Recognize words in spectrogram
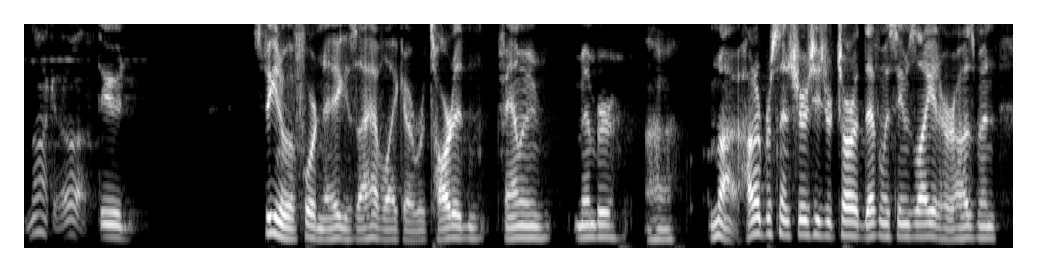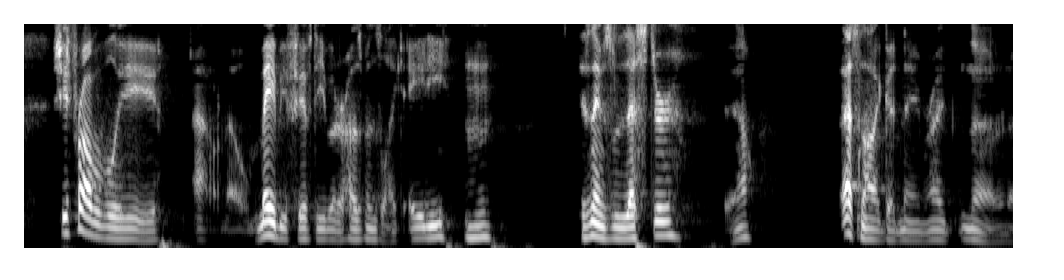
Knock it off, dude. Speaking of affording eggs, I have like a retarded family member. Uh huh. I'm not 100% sure she's retarded. Definitely seems like it. Her husband, she's probably, I don't know, maybe 50, but her husband's like 80. Mm-hmm. His name's Lester. Yeah. That's not a good name, right? No, no, no.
